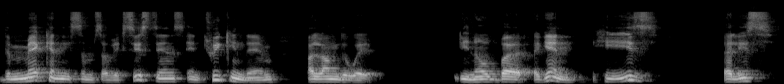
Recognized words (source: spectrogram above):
the mechanisms of existence and tweaking them along the way. You know, but again, he is at least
